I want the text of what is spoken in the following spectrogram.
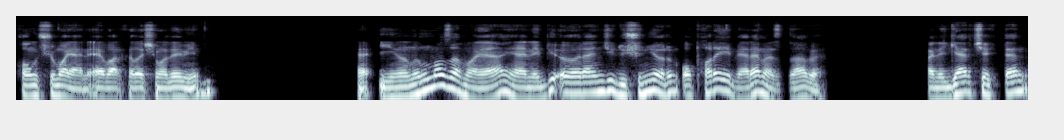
Komşuma yani ev arkadaşıma demeyeyim. Ya inanılmaz ama ya yani bir öğrenci düşünüyorum o parayı veremez abi. Hani gerçekten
